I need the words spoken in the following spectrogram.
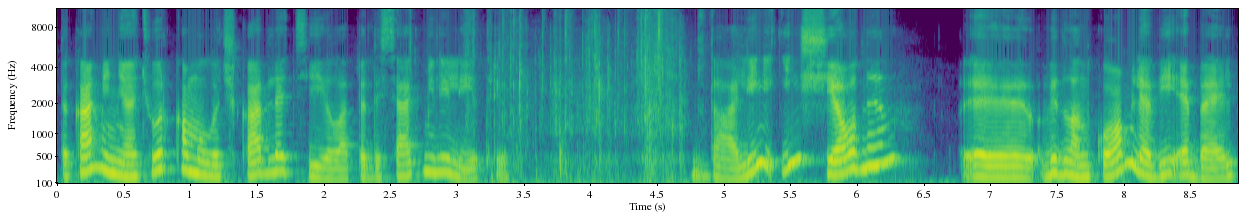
така мініатюрка молочка для тіла 50 мл. Далі. І ще один е, від Lancome La Vie Ebel.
